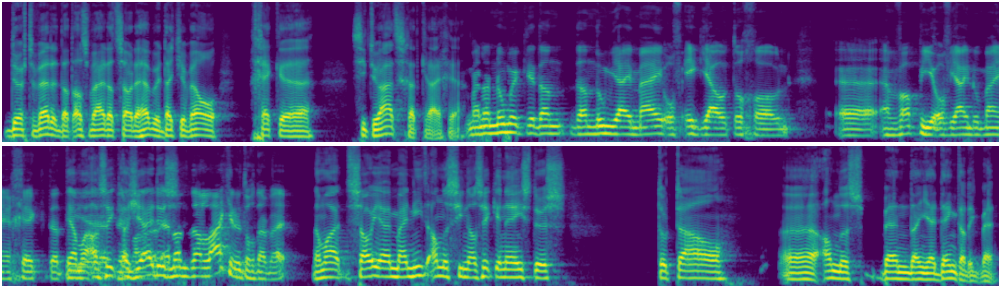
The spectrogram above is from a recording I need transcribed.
durf te wedden dat als wij dat zouden hebben, dat je wel gekke situaties gaat krijgen. Ja. Maar dan noem, ik, dan, dan noem jij mij of ik jou toch gewoon eh, een wappie of jij noemt mij een gek. Dat Ja, maar als eh, ik- als jij dus- En dan, dan laat je het toch daarbij? Nou, maar zou jij mij niet anders zien als ik ineens dus totaal eh, anders ben dan jij denkt dat ik ben?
